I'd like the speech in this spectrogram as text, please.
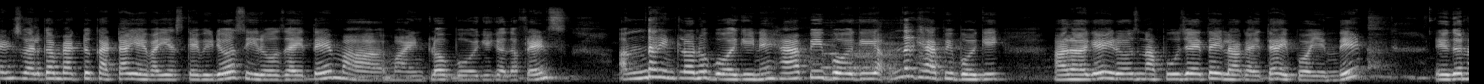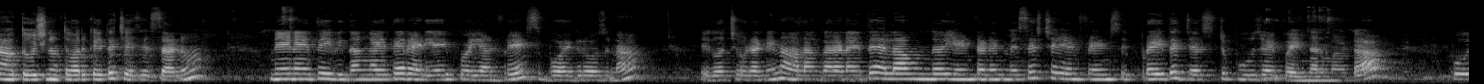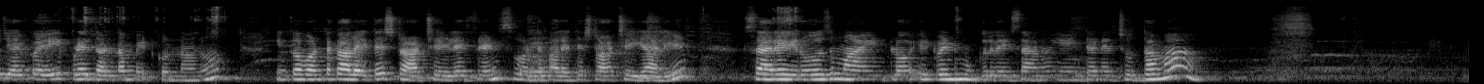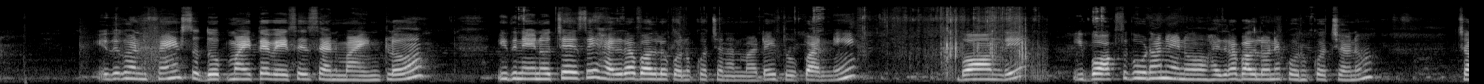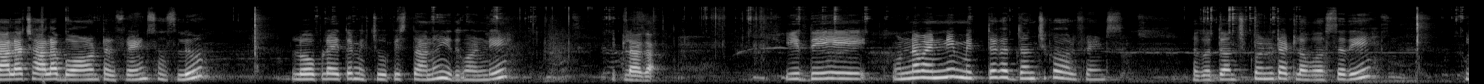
Friends welcome back to Katta AYSK videos ఈరోజు అయితే మా మా ఇంట్లో భోగి కదా ఫ్రెండ్స్ అందరి ఇంట్లోనూ భోగినే. హ్యాపీ భోగి. అందరికి హ్యాపీ భోగి. అలాగే ఈరోజు నా పూజ అయితే ఇలాగైతే అయిపోయింది. ఏదో నాకు తోచినంత వరకు అయితే చేసేసాను. నేనైతే ఈ విధంగా అయితే రెడీ అయిపోయాను ఫ్రెండ్స్ భోగి రోజున. ఇగో చూడండి నా అలంకరణ అయితే ఎలా ఉందో ఏంటనేది మెసేజ్ చేయండి ఫ్రెండ్స్ ఇప్పుడైతే జస్ట్ పూజ అయిపోయింది అనమాట పూజ అయిపోయి ఇప్పుడే దండం పెట్టుకున్నాను. ఇంకా వంటకాలు అయితే స్టార్ట్ చేయలేదు ఫ్రెండ్స్. వంటకాలు అయితే స్టార్ట్ చేయాలి సరే ఈరోజు మా ఇంట్లో ఎటువంటి ముగ్గులు వేసాను ఏంటనేది చూద్దామా? ఇదిగోండి ఫ్రెండ్స్ ధూపం అయితే వేసేసాను మా ఇంట్లో. ఇది నేను వచ్చేసి హైదరాబాద్లో కొనుక్కొచ్చాను అనమాట ఈ ధూపాన్ని. బాగుంది. ఈ బాక్స్ కూడా నేను హైదరాబాద్లోనే కొనుక్కొచ్చాను. చాలా చాలా బాగుంటుంది ఫ్రెండ్స్ అసలు. లోపల అయితే మీకు చూపిస్తాను ఇదిగోండి. ఇట్లాగా. ఇది ఉన్నవన్నీ మెత్తగా దంచుకోవాలి ఫ్రెండ్స్. ఇదిగో దంచుకుంటే అట్లా వస్తుంది.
